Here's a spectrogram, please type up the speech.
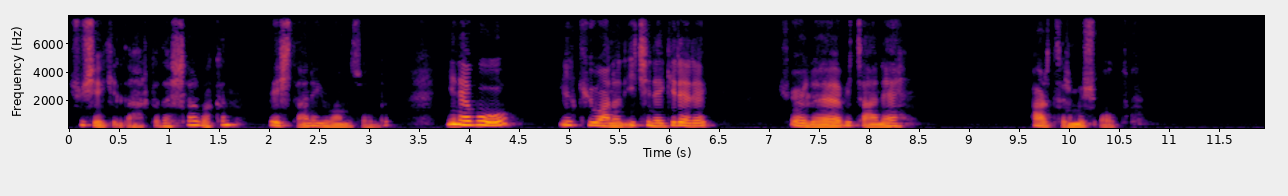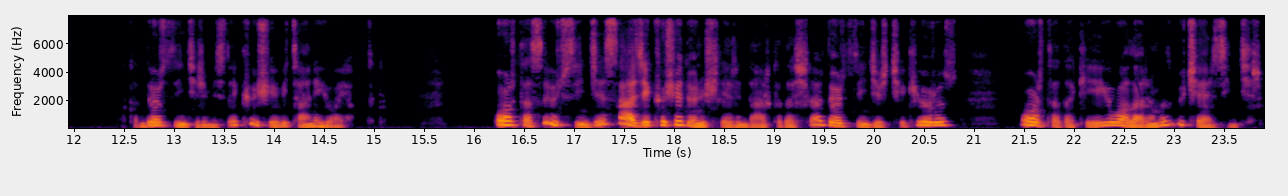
Şu şekilde arkadaşlar bakın 5 tane yuvamız oldu. Yine bu ilk yuvanın içine girerek şöyle bir tane artırmış olduk. Bakın 4 zincirimizle köşeye bir tane yuva yaptık. Ortası 3 zincir. Sadece köşe dönüşlerinde arkadaşlar 4 zincir çekiyoruz. Ortadaki yuvalarımız 3'er zincir.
